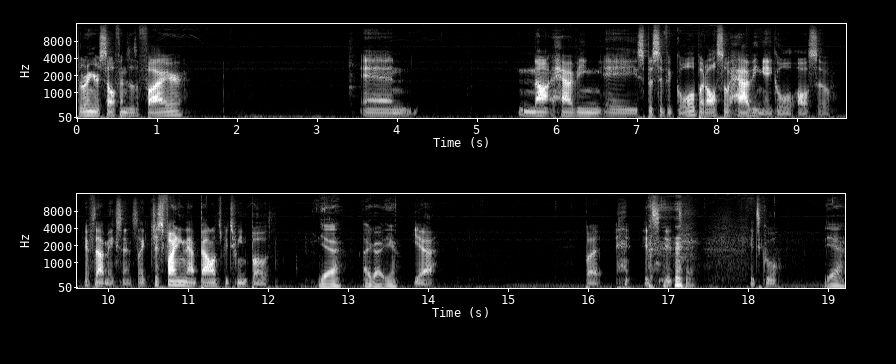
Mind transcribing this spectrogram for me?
throwing yourself into the fire and not having a specific goal, but also having a goal also, if that makes sense. Like just finding that balance between both. Yeah, I got you. Yeah. But it's it's it's cool. Yeah.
